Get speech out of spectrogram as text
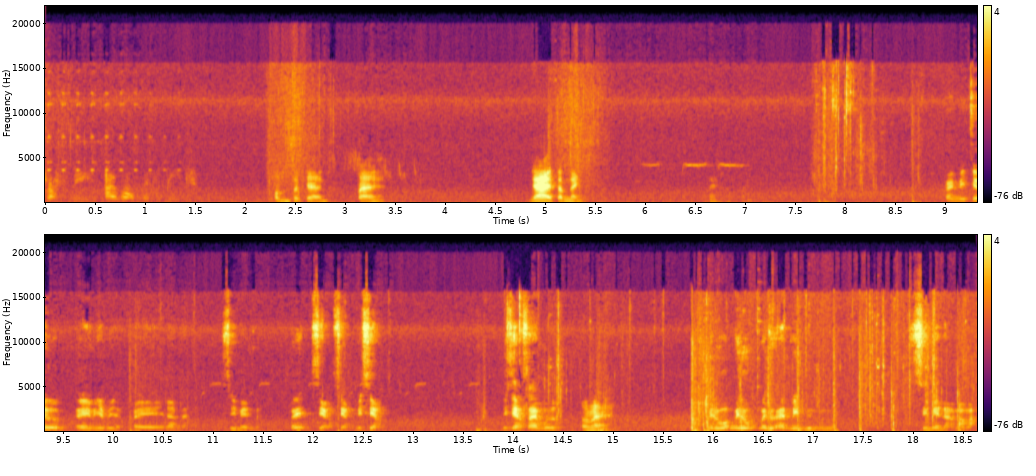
Trust me, I won't miss a beat. ผมสแกนไป ย้ายตำแหน่ง ไปเมเจอร์ไม่ใช่ไม่ใช่ไปนั่นไหมซีเมนต์ไหมเฮ้ยเสียงเสียงมีเสียงมีเสียงซ้ายมือ ตรงไหน ไม่รู้ว่าไม่รู้ไม่รู้แอดมินหรือซีเมนต์อะมามา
